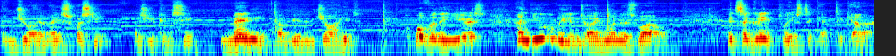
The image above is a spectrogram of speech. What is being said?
enjoy a nice whisky, as you can see. Many have been enjoyed over the years, and you'll be enjoying one as well. It's a great place to get together.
